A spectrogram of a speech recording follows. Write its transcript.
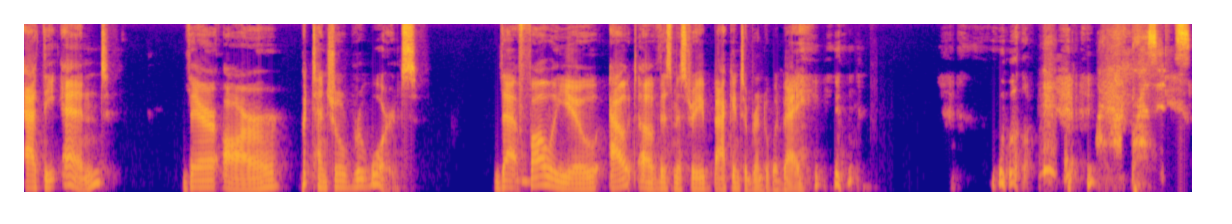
at the end, there are potential rewards that follow you out of this mystery back into Brindlewood Bay. Presents.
